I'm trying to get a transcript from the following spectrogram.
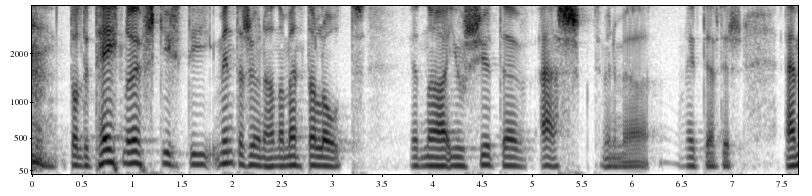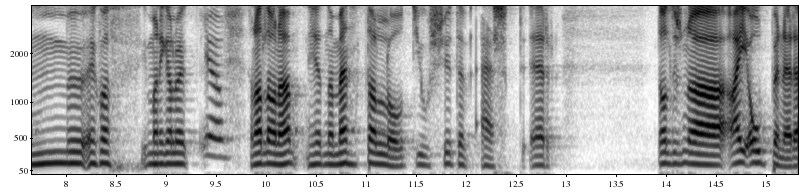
dóldi teiknað upp skýrt í myndasöguna þannig að mental load hérna, you should have asked minnum með að hún heiti eftir Emmu eitthvað, ég man ekki alveg Já, en allavega, hérna mental load you should have asked er dálítið svona eye-opener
